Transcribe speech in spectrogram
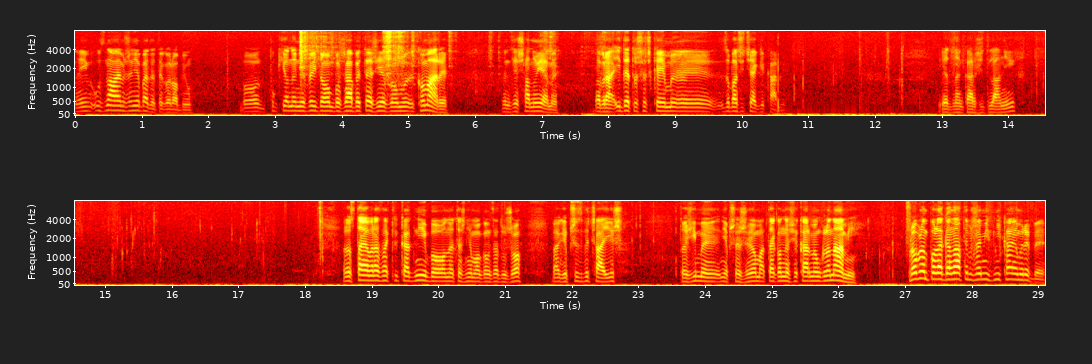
No i uznałem, że nie będę tego robił. Bo póki one nie wyjdą, bo żaby też jedzą komary. Więc je szanujemy. Dobra, idę troszeczkę im yy, zobaczycie jak je karmię. Jedna garść dla nich. Rozstają raz na kilka dni, bo one też nie mogą za dużo. Bo jak je przyzwyczaisz, to zimy nie przeżyją, a tak one się karmią glonami. Problem polega na tym, że mi znikają ryby.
